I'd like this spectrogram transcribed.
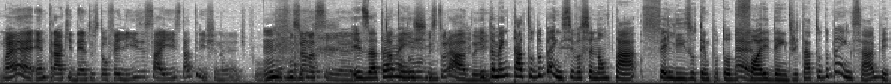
não é entrar aqui dentro, estou feliz e sair está triste, né? Tipo, não uhum. funciona assim. É, Exatamente. Tá tudo misturado. E... e... também tá tudo bem se você não tá feliz o tempo todo é. fora e dentro. E tá tudo bem, sabe?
